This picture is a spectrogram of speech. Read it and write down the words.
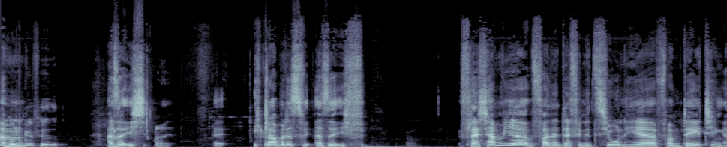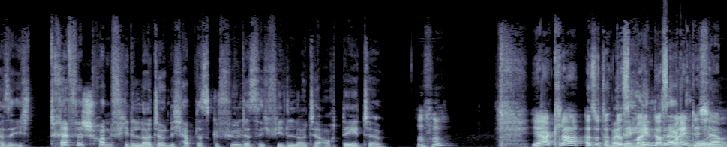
Ähm, Ungefähr. Also ich, ich glaube, dass, also ich, vielleicht haben wir von der Definition her vom Dating, also ich treffe schon viele Leute und ich habe das Gefühl, dass ich viele Leute auch date. Ja, klar. Also Aber das, mein, das meinte ich ja.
